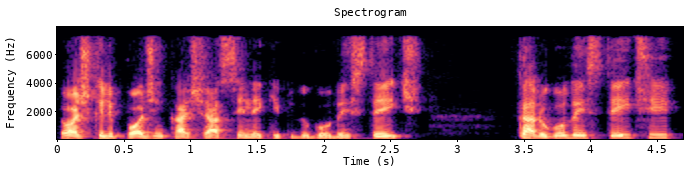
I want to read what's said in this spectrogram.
Eu acho que ele pode encaixar assim na equipe do Golden State. Cara, o Golden State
